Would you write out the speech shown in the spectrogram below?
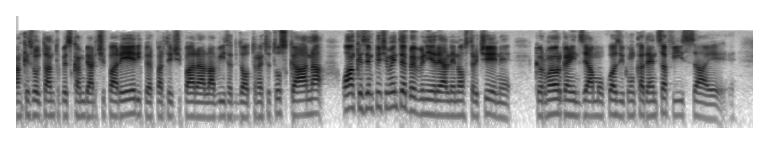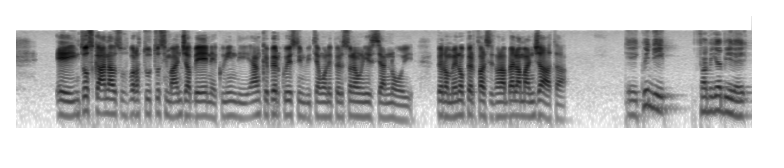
anche soltanto per scambiarci pareri, per partecipare alla vita di .NET Toscana o anche semplicemente per venire alle nostre cene che ormai organizziamo quasi con cadenza fissa e, e in Toscana soprattutto si mangia bene, quindi anche per questo invitiamo le persone a unirsi a noi, perlomeno per farsi una bella mangiata. E quindi fammi capire,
